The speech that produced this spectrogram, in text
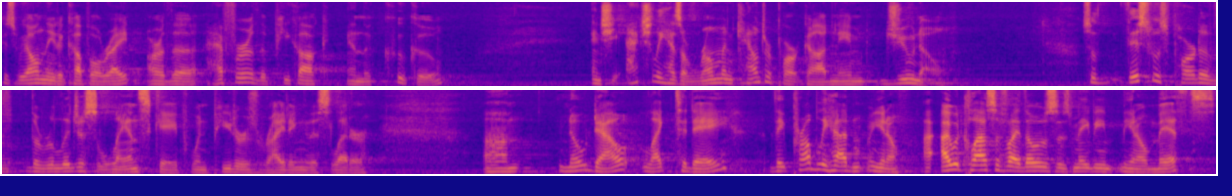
because we all need a couple, right, are the heifer, the peacock, and the cuckoo. And she actually has a Roman counterpart god named Juno. So, this was part of the religious landscape when Peter's writing this letter. Um, no doubt, like today, they probably had, you know, I, I would classify those as maybe, you know, myths,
